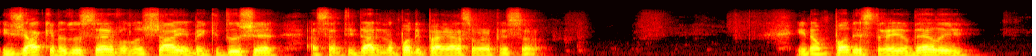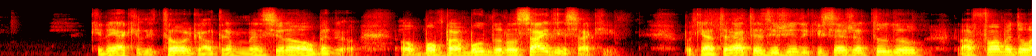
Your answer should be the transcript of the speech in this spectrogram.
E já que no do servo, no Shai e Bekdusha, a santidade não pode parar sobre a pessoa. E não pode extrair dele, que nem aquele Tor que Altrem mencionou, o bom para o mundo não sai disso aqui. Porque a Torá está exigindo que seja tudo uma forma de um.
